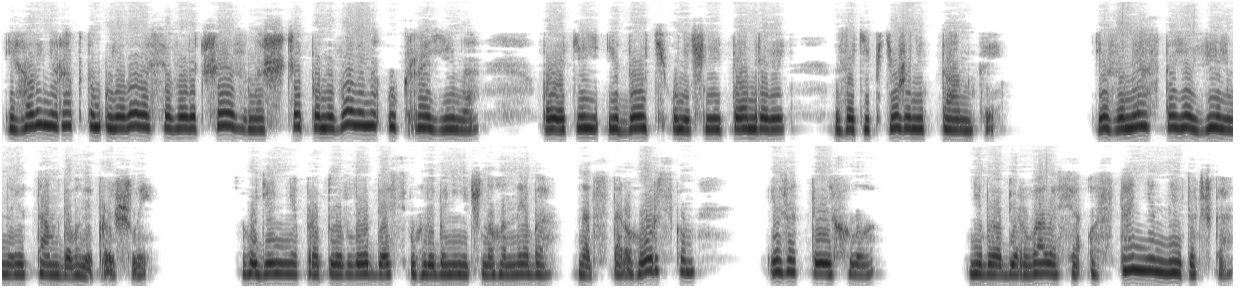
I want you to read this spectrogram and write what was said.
і Галині раптом уявилася величезна, ще поневолена Україна, по якій ідуть у нічній темряві закіптюжені танки, і земля стає вільною там, де вони пройшли. Гудіння пропливло десь у глибині нічного неба над Старогорськом і затихло, ніби обірвалася остання ниточка,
